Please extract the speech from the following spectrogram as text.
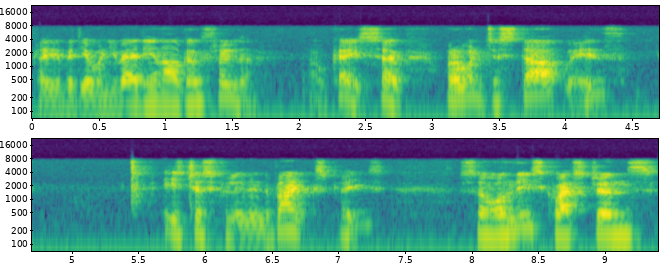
play the video when you're ready and I'll go through them. Okay, so what I want to start with is just filling in the blanks, please. So on these questions,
